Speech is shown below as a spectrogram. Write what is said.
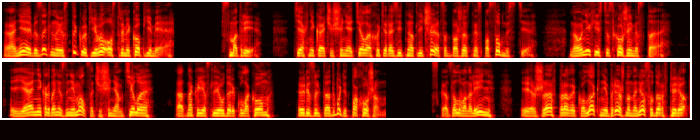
они обязательно истыкают его острыми копьями. Смотри, техника очищения тела хоть и разительно отличается от божественной способности, но у них есть и схожие места. Я никогда не занимался очищением тела, однако если я ударю кулаком, результат будет похожим», — сказал Ван Линь, и, сжав правый кулак, небрежно нанес удар вперед.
